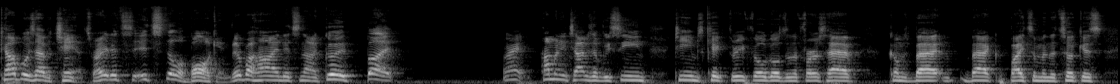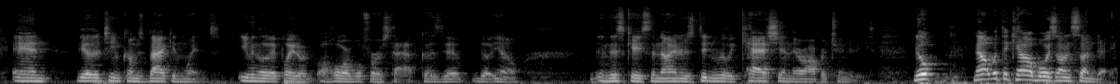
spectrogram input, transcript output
Cowboys have a chance, right? It's it's still a ball game. They're behind. It's not good, but right. How many times have we seen teams kick three field goals in the first half, comes back back bites them in the tuchus, and the other team comes back and wins, even though they played a, a horrible first half because the the you know in this case the Niners didn't really cash in their opportunities. Nope, not with the Cowboys on Sunday.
